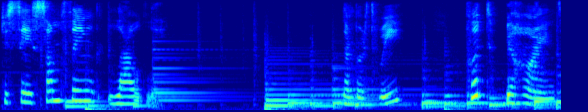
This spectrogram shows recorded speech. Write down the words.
to say something loudly. Number three, put behind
